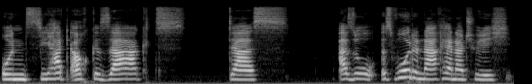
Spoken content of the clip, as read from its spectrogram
Und sie hat auch gesagt, dass, also es wurde nachher natürlich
